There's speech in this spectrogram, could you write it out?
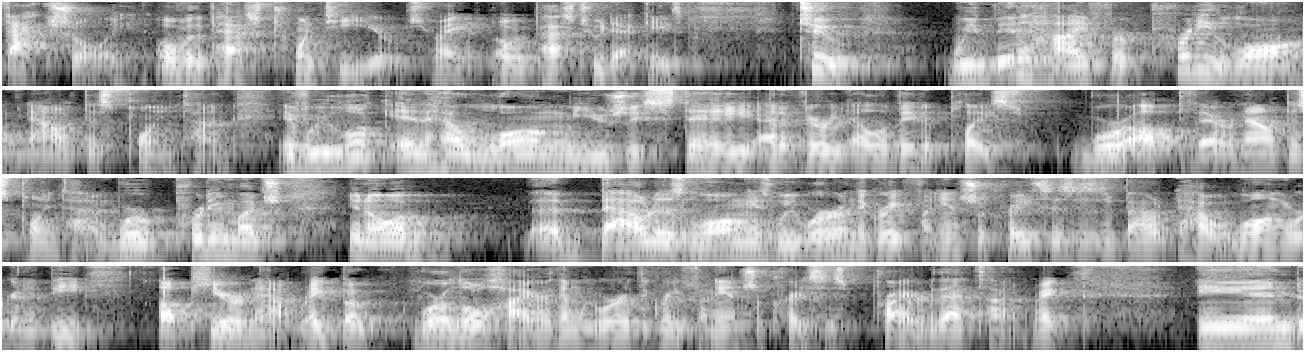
factually over the past 20 years, right? Over the past two decades. Two, we've been high for pretty long now at this point in time. If we look at how long we usually stay at a very elevated place, we're up there now at this point in time. We're pretty much, you know, a, about as long as we were in the great financial crisis is about how long we're going to be up here now, right? But we're a little higher than we were at the great financial crisis prior to that time, right? And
